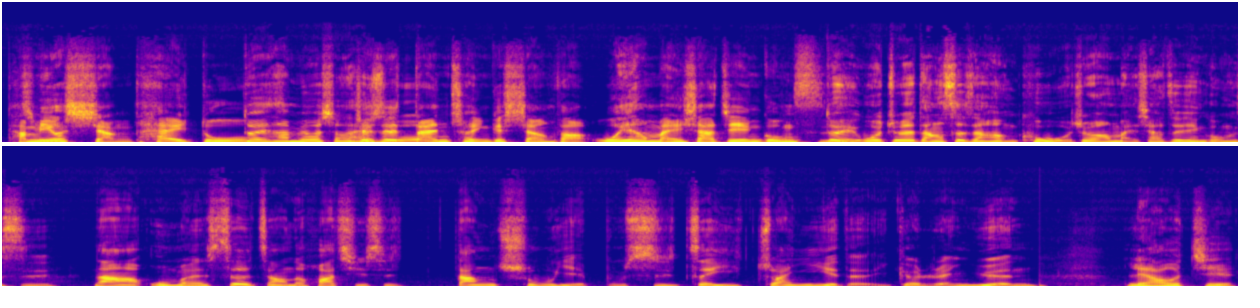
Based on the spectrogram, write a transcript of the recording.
他没有想太多，对他没有想太多，就是单纯一个想法，我要买下这间公司。对我觉得当社长很酷，我就要买下这间公司。那我们社长的话，其实当初也不是这一专业的一个人员，了解。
